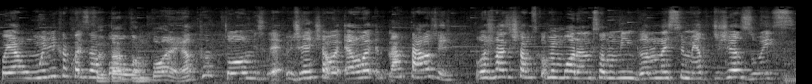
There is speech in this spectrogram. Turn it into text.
Foi a única coisa Você boa. tá tão poeta. Tô é, gente, é, é Natal, gente. Hoje nós estamos comemorando, se eu não me engano, o nascimento de Jesus.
